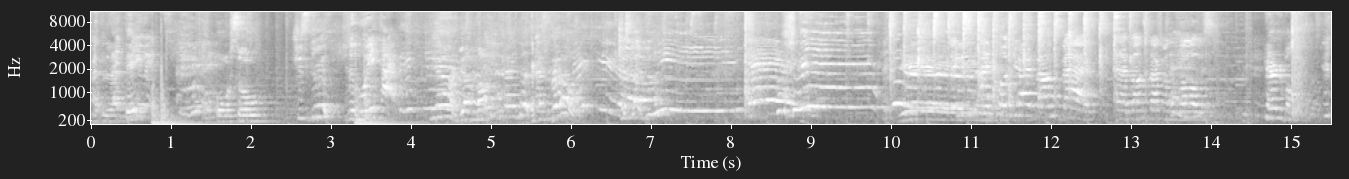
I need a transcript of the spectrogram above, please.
athletic, and also she's good. She's a Muay Thai. Yeah, you're multi-talented as well. Thank you. Just like me. Yay! Yay! I told you I bounced back, and I bounced back on the balls. Hairy balls.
